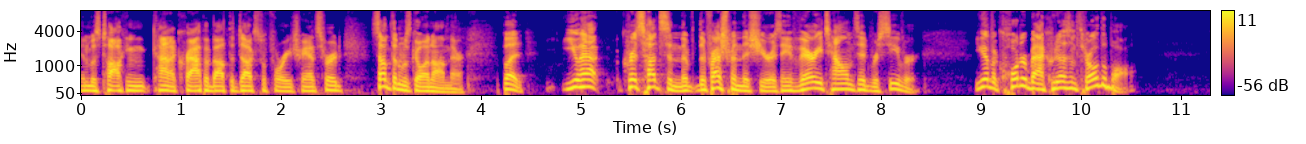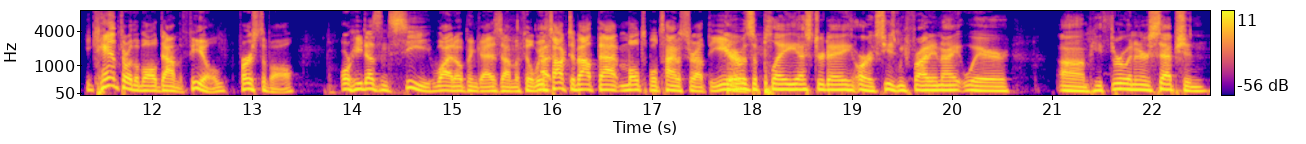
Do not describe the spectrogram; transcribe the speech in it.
and was talking kind of crap about the Ducks before he transferred, something was going on there. But you have Kris Hutson, the, the freshman this year, is a very talented receiver. You have a quarterback who doesn't throw the ball. He can't throw the ball down the field, first of all, or he doesn't see wide open guys down the field. We've I- talked about that multiple times throughout the year. There was a play yesterday, or excuse me, Friday night, where um, he threw an interception,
